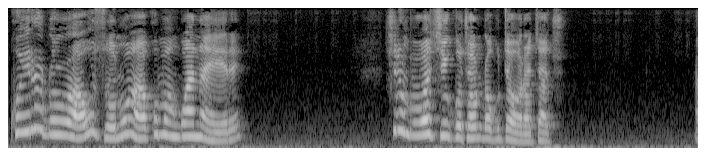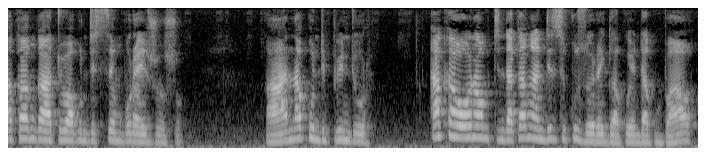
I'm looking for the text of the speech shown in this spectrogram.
Ko iro doro hauzonwa hako mangwana here? Chinombova chiiko chaunoda kutaura chacho? Akanga atova kundisembura izvozvo. Haana kundipindura akaona kuti ndakanga ndisi kuzorega kuenda kubhawa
